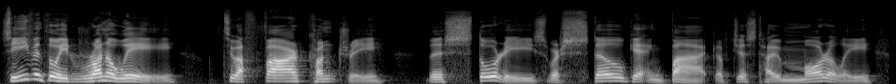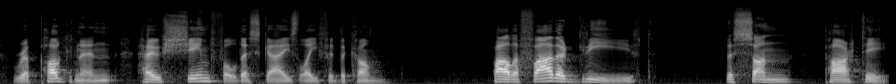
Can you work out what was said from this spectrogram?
See, even though he'd run away to a far country, the stories were still getting back of just how morally repugnant, how shameful this guy's life had become. While the father grieved, the son partied.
